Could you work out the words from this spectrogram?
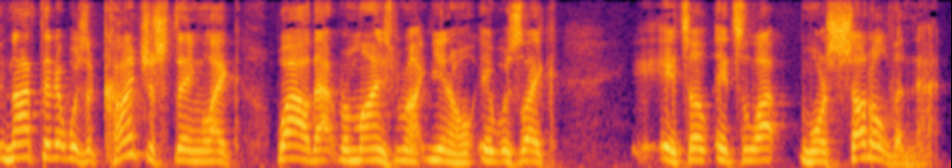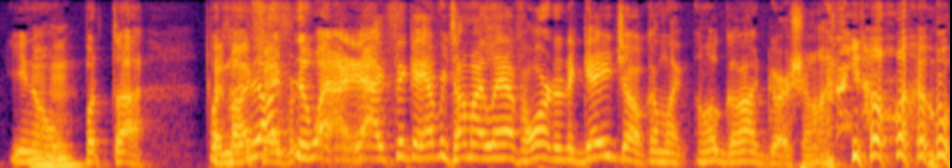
not that it was a conscious thing. Like, wow, that reminds me. You know, it was like it's a it's a lot more subtle than that. You know, but. uh but my I, favorite- I, I think every time I laugh hard at a gay joke, I'm like, "Oh God, Gershon!" You know,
